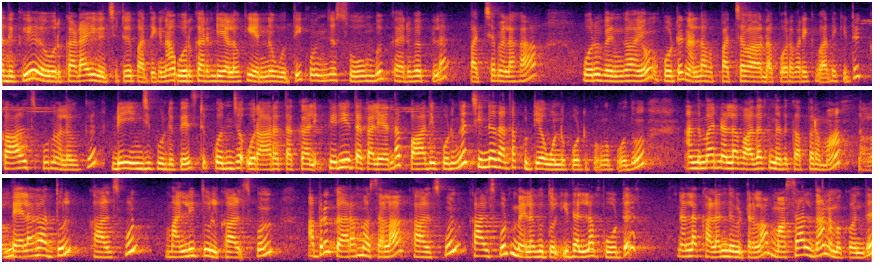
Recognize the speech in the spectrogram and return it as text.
அதுக்கு ஒரு கடாய் வச்சுட்டு பார்த்தீங்கன்னா ஒரு கரண்டி அளவுக்கு எண்ணெய் ஊற்றி கொஞ்சம் சோம்பு கருவேப்பிலை பச்சை மிளகாய் ஒரு வெங்காயம் போட்டு நல்லா பச்சை வாடை போகிற வரைக்கும் வதக்கிட்டு கால் ஸ்பூன் அளவுக்கு அப்படியே இஞ்சி பூண்டு பேஸ்ட் கொஞ்சம் ஒரு அரை தக்காளி பெரிய தக்காளியாக இருந்தால் பாதி போடுங்க சின்னதாக இருந்தால் குட்டியாக ஒன்று போட்டுக்கோங்க போதும். அந்த மாதிரி நல்லா வதக்குனதுக்கு அப்புறமா மிளகாத்தூள் கால் ஸ்பூன் மல்லித்தூள் கால் ஸ்பூன் அப்புறம் கரம் மசாலா கால் ஸ்பூன் கால் ஸ்பூன் மிளகுத்தூள். இதெல்லாம் போட்டு நல்லா கலந்து விட்டுறலாம். மசால் தான் நமக்கு வந்து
